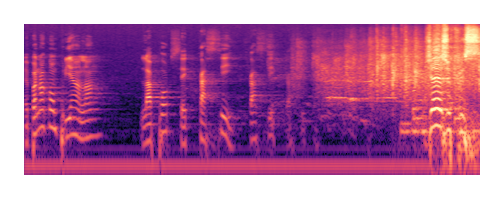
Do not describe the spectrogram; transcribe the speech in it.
Mais pendant qu'on priait en langue, la porte s'est cassée, cassée, cassée. Jésus-Christ.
